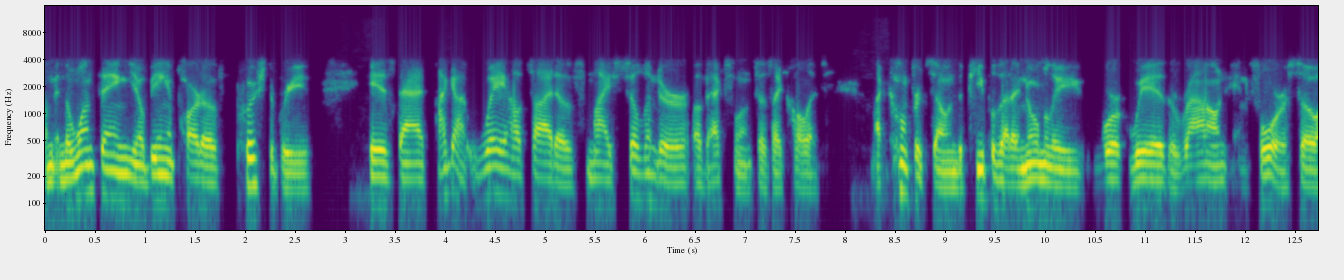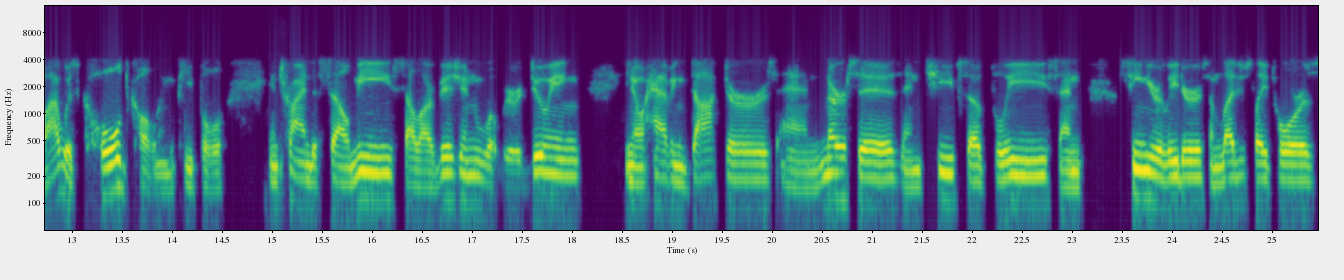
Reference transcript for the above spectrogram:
Um, and the one thing, you know, being a part of Push to Breathe, is that I got way outside of my cylinder of excellence, as I call it, my comfort zone, the people that I normally work with, around, and for. So I was cold calling people and trying to sell me, sell our vision, what we were doing you know, having doctors and nurses and chiefs of police and senior leaders and legislators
